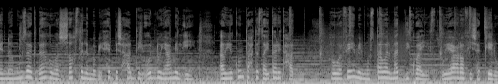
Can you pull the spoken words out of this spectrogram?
النموذج ده هو الشخص اللي ما بيحبش حد يقوله يعمل إيه أو يكون تحت سيطرة حد. هو فهم المستوى المادي كويس ويعرف يشكله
